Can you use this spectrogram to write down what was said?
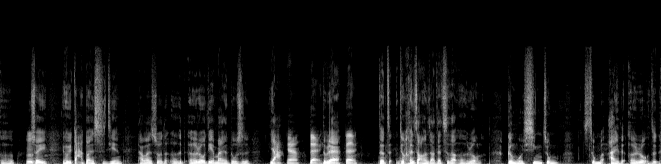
鹅，嗯所以有一大段时间，台湾所有的鹅鹅肉店卖的都是鸭，对啊，对对不对？对，这这就很少很少再吃到鹅肉了，跟我心中这么爱的鹅肉，这个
